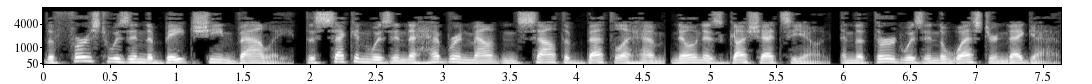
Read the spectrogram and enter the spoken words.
The first was in the Beit Shean Valley, the second was in the Hebron Mountains south of Bethlehem known as Gush Etzion, and the third was in the western Negev.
